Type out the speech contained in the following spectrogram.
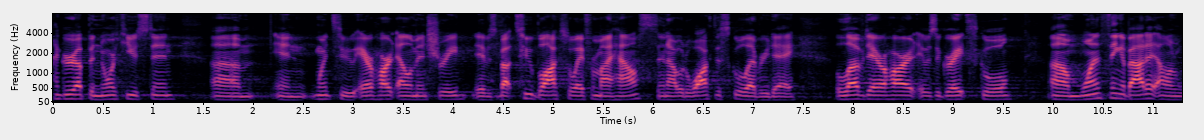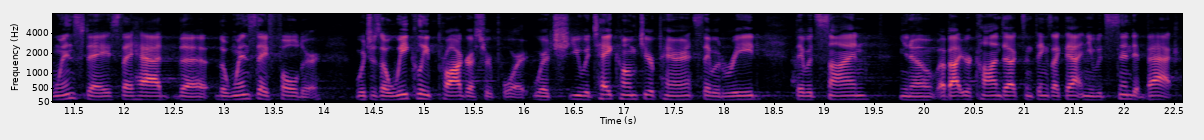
I grew up in North Houston um, and went to Earhart Elementary. It was about two blocks away from my house, and I would walk to school every day. Loved Earhart, it was a great school. Um, one thing about it, on Wednesdays, they had the, the Wednesday folder, which is a weekly progress report, which you would take home to your parents. They would read, they would sign, you know, about your conduct and things like that, and you would send it back.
